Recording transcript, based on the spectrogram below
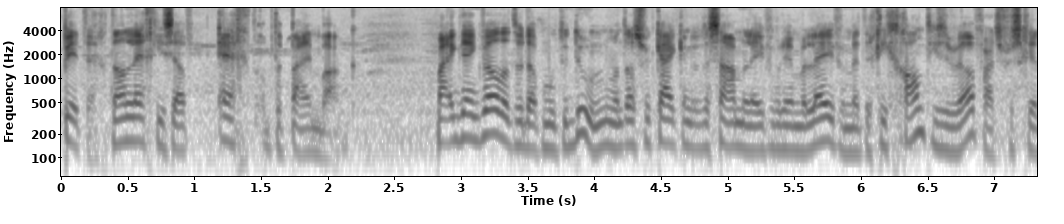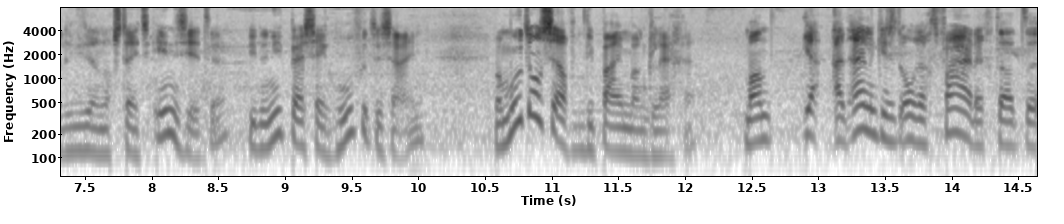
pittig. Dan leg je jezelf echt op de pijnbank. Maar ik denk wel dat we dat moeten doen. Want als we kijken naar de samenleving waarin we leven... met de gigantische welvaartsverschillen die er nog steeds in zitten... die er niet per se hoeven te zijn... we moeten onszelf op die pijnbank leggen. Want ja, uiteindelijk is het onrechtvaardig dat uh,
